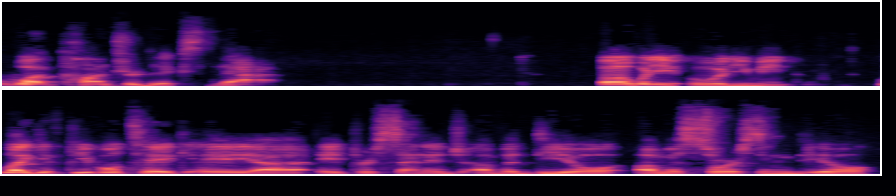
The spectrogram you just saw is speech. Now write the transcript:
what contradicts that? Uh, what do you, what do you mean? Like if people take a, uh, a percentage of a deal, of a sourcing deal,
